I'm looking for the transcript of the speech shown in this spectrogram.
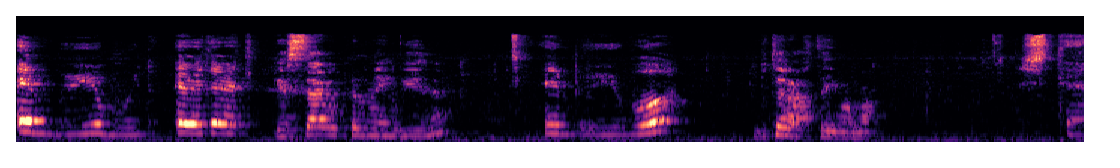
en büyüğü buydu. Evet evet Göster bakalım en büyüğünü. en büyüğü bu. Bu taraftayım ama. İşte.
